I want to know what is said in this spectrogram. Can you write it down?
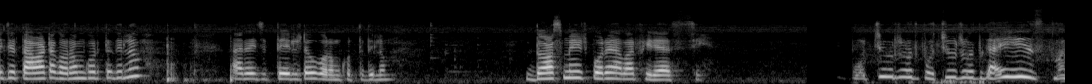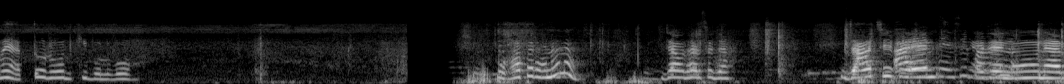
এই যে তাওয়াটা গরম করতে দিলাম, আর এই যে তেলটাও গরম করতে দিলাম। দশ মিনিট পরে আবার ফিরে আসছি। প্রচুর রোদ প্রচুর রোদ গাইস মানে এত রোদ, কি বলব? তো হাতে রো না যাও উধার সে যা। যাচ্ছি friends। এই যে নুন আর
